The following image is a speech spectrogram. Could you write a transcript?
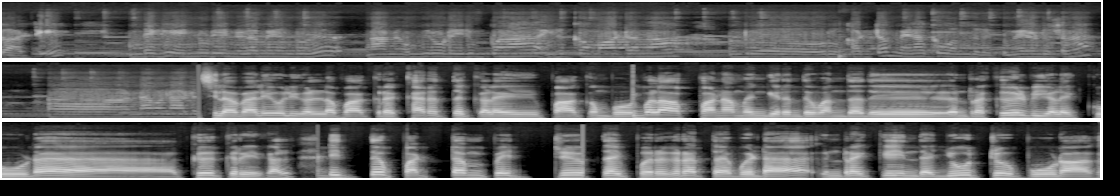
காட்டி இன்றைக்கு என்னுடைய நிலைமை என்பது நான் உயிரோடு இருப்பேனா இருக்க மாட்டேனா என்ற ஒரு கட்டம் எனக்கு வந்திருக்கு. ஏன்னு சொன்னா சில வலையொலிகளில் பார்க்குற கருத்துக்களை பார்க்கும்போது இவ்வளோ பணம் எங்கிருந்து வந்தது என்ற கேள்விகளை கூட கேட்கிறீர்கள். படித்து பட்டம் பெற்று பணத்தை பெறுகிறதை விட இன்றைக்கு இந்த யூடியூப் ஊடாக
